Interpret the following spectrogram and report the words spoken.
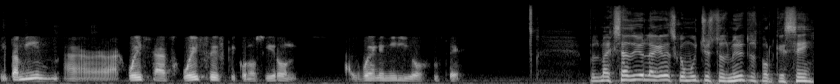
y también a juezas, jueces que conocieron al buen Emilio usted. Pues magistrado, yo le agradezco mucho estos minutos porque sé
